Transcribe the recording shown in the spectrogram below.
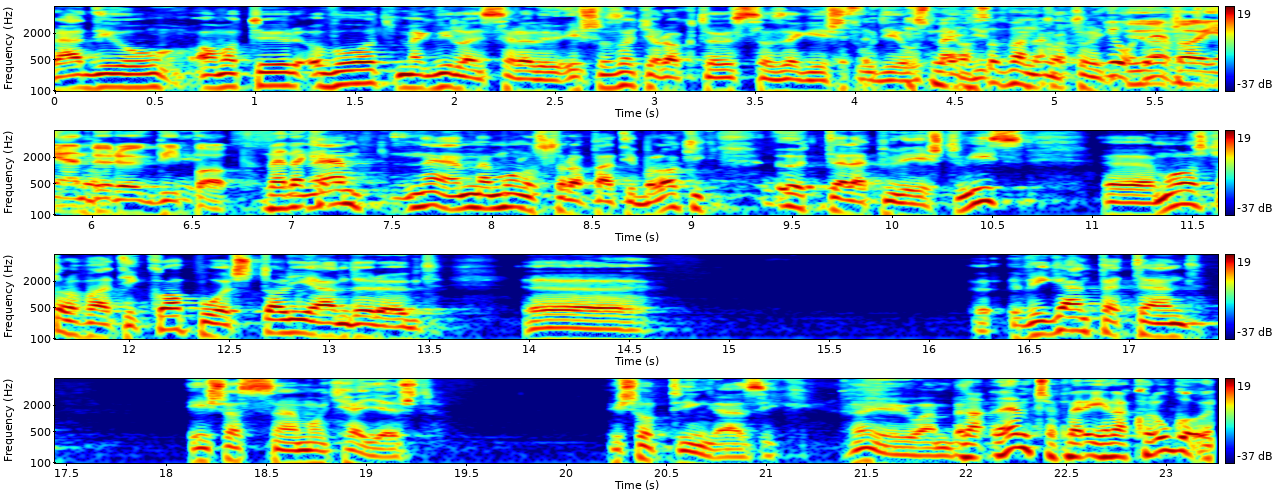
rádió amatőr volt, meg villanyszerelő, és az atya rakta össze az egész stúdiót. És mert ott van katolik. Jó, nem, alján dörög dipap. Mert nekem... Nem, nem, mert Monostorapátiban lakik, öt települést visz, uh, Monostorapáti, Kapolcs, Talián dörögd, uh, Vigán Petend, és azt hiszem, hogy Hegyesd. És ott ingázik. Nagyon jó ember. Na, nem csak, mert én akkor ugó,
